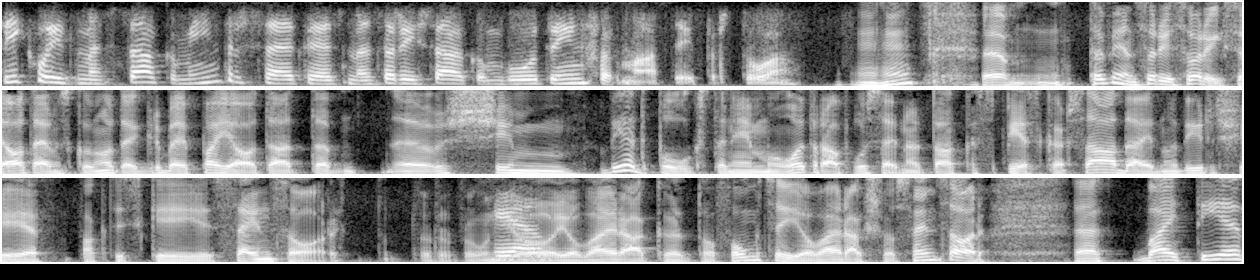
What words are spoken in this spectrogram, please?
tiklīdz mēs sākam interesēties, mēs arī sākam gūt informāciju par to. Mm -hmm. Te viens arī svarīgs jautājums, ko noteikti gribēju pajautāt. Šim vietpulkstenim otrā pusē, no tā, kas pieskars ādai, nu, ir šie faktiski sensori. Tur, jo, jo vairāk to funkciju, jo vairāk šo sensoru, vai tie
